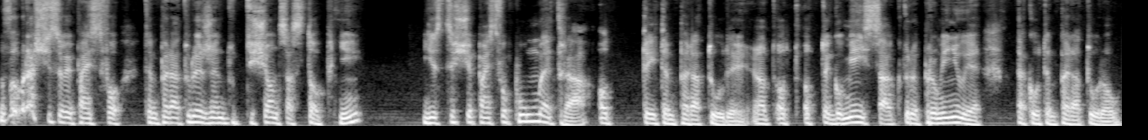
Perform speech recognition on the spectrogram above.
No wyobraźcie sobie Państwo temperaturę rzędu tysiąca stopni, jesteście Państwo pół metra od tej temperatury, od, od, od tego miejsca, które promieniuje taką temperaturą.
